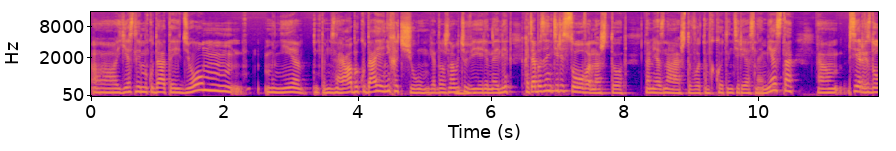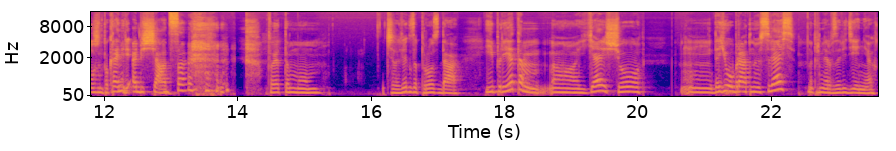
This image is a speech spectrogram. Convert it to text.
А, если мы куда-то идем, мне, там, не знаю, а бы куда я не хочу, я должна быть уверена или хотя бы заинтересована, что там я знаю, что вот там какое-то интересное место. Сервис должен, по крайней мере, обещаться. Поэтому человек запрос, да. И при этом э, я еще э, даю обратную связь, например, в заведениях.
